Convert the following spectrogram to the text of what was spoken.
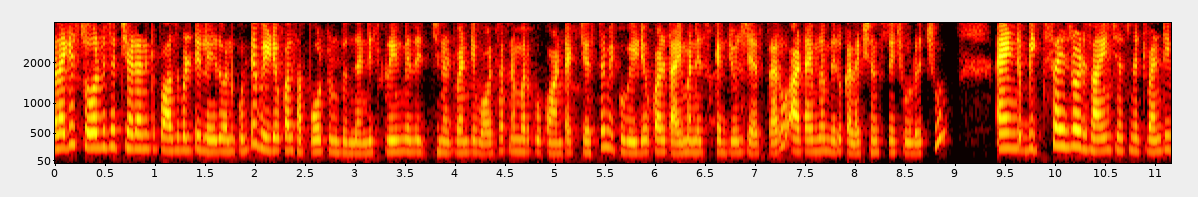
అలాగే స్టోర్ విజిట్ చేయడానికి పాసిబిలిటీ లేదు అనుకుంటే వీడియో కాల్ సపోర్ట్ ఉంటుందండి. స్క్రీన్ మీద ఇచ్చినటువంటి వాట్సాప్ నెంబర్కు కాంటాక్ట్ చేస్తే మీకు వీడియో కాల్ టైం అనేది స్కెడ్యూల్ చేస్తారు. ఆ టైంలో మీరు కలెక్షన్స్ని చూడొచ్చు. అండ్ బిగ్ సైజ్లో డిజైన్ చేసినటువంటి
